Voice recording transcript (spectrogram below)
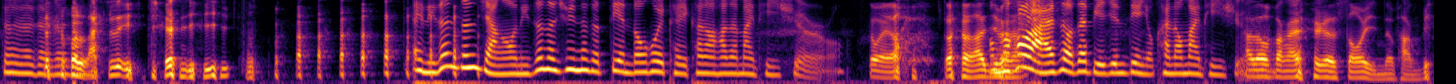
对对对对后对，来是一件衣服。哎、你认真讲哦，你真的去那个店都会可以看到他在卖 T 恤哦。对哦，对哦，他我们后来还是有在别间店有看到卖 T 恤，他都放在那个收银的旁边。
